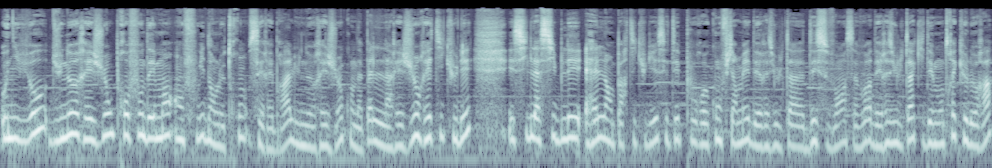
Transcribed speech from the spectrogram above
au niveau d'une région profondément enfouie dans le tronc cérébral, une région qu'on appelle la région réticulée. Et s'il l'a ciblée, elle en particulier, c'était pour confirmer des résultats décevants, à savoir des résultats qui démontraient que le rat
